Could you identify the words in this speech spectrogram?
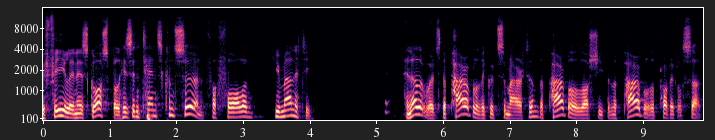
we feel in his gospel his intense concern for fallen humanity. In other words, the parable of the Good Samaritan, the parable of the lost sheep, and the parable of the prodigal son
